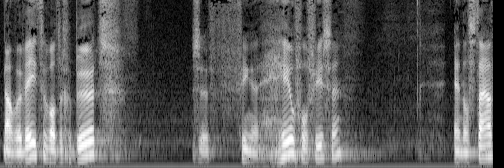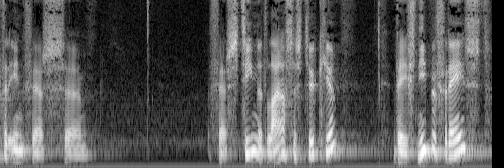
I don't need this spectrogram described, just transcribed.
Nou, we weten wat er gebeurt. Ze vingen heel veel vissen. En dan staat er in vers, uh, vers 10, het laatste stukje. Wees niet bevreesd.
